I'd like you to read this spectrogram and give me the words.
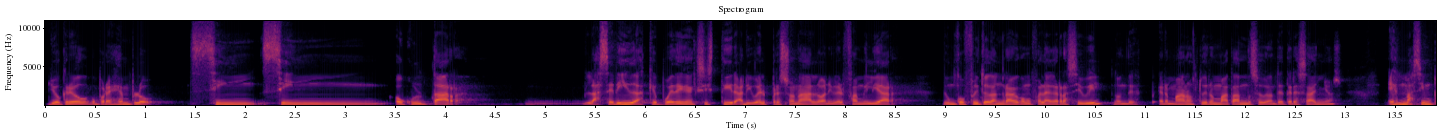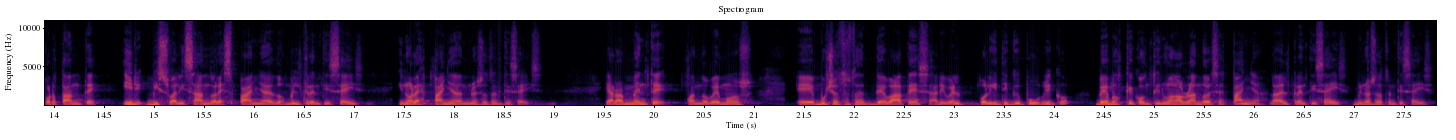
Yo creo que, por ejemplo, sin, sin ocultar las heridas que pueden existir a nivel personal o a nivel familiar de un conflicto tan grave como fue la guerra civil, donde hermanos estuvieron matándose durante tres años, es más importante ir visualizando la España de 2036 y no la España de 1936. Y realmente cuando vemos eh, muchos de estos debates a nivel político y público, vemos que continúan hablando de esa España, la del 36, 1936.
